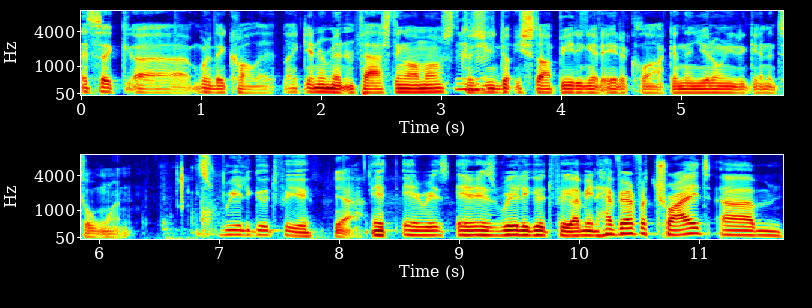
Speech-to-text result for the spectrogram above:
it's like uh, what do they call it? Like intermittent fasting almost because Mm-hmm. you don't you stop eating at eight o'clock and then you don't eat again until one. It's really good for you. Yeah. It it is it is really good for you. I mean, have you ever tried um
